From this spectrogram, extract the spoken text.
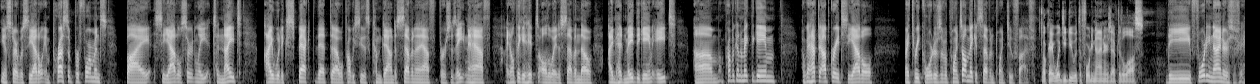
you know started with Seattle. Impressive performance by Seattle certainly tonight. I would expect that uh, we'll probably see this come down to seven and a half versus eight and a half. I don't think it hits all the way to seven though. I had made the game eight. Um, I'm probably going to make the game. I'm going to have to upgrade Seattle by three quarters of a point. So I'll make it 7.25. Okay. What'd you do with the 49ers after the loss? The 49ers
